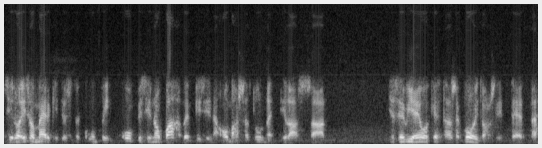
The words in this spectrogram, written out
sillä on iso merkitys, että kumpi, kumpi siinä on vahvempi siinä omassa tunnetilassaan. Ja se vie oikeastaan sen voiton sitten, että,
